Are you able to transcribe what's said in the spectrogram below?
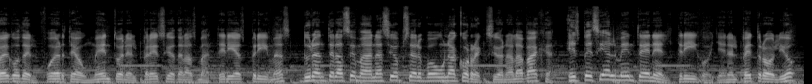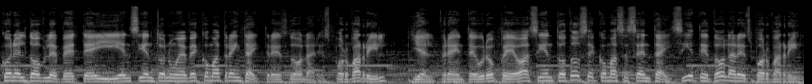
del fuerte aumento en el precio de las materias primas, durante la semana se observó una corrección a la baja, especialmente en el trigo y en el petróleo, con el WTI en 109,33 dólares por barril y el Brent europeo a 112,67 dólares por barril.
